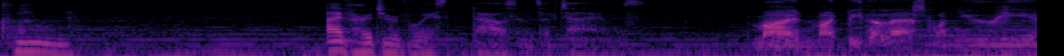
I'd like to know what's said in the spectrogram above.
clone. I've heard your voice thousands of times. Mine might be the last one you hear.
